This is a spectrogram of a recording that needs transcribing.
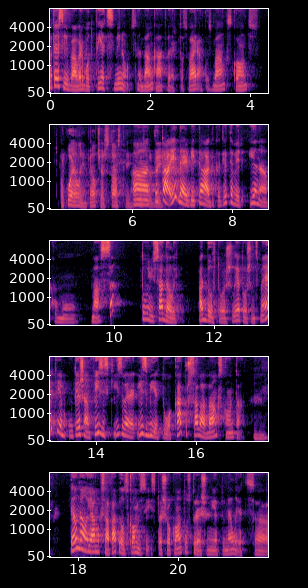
patiesībā varbūt 5 minūtes, lai bankā atvērtu tos vairākus bankas kontus. Par ko Elīna Pelčera stāstīja? Uh, tā ideja bija tāda, ka, ja tev ir ienākumu masa, tu viņu sadali atbilstoši lietošanas mērķiem un tiešām fiziski izvē, izvieto katru savā bankas kontā. -hmm. Tev nav jāmaksā papildus komisijas par šo kontu uzturēšanu, ja tu neliec uh,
